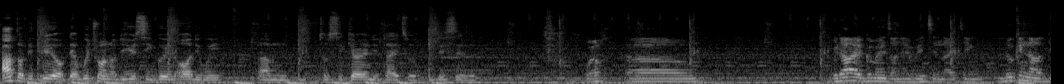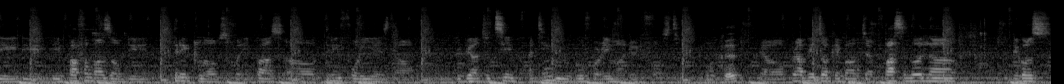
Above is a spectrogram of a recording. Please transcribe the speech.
out of the three of them, which one do you see going all the way um, to securing the title this season? Well, um, without argument on everything, I think looking at the, the, the performance of the three clubs for the past uh, three, four years now, if you are to tip, I think we will go for Real Madrid first. Okay. You know, probably talk about uh, Barcelona because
